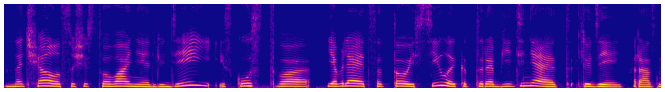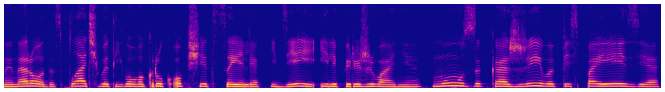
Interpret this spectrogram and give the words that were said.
начала существования людей искусство является той силой, которая объединяет людей, разные народы, сплачивает его вокруг общей цели, идеи или переживания. Музыка, живопись, поэзия,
